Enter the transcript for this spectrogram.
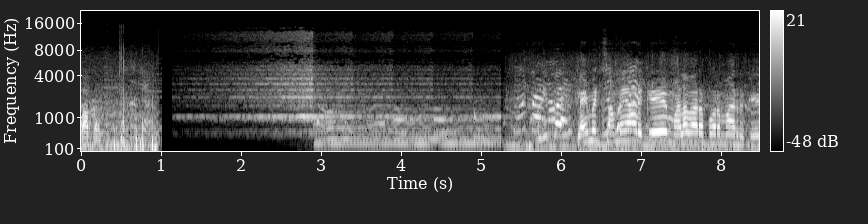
பார்ப்போம் கிளைமேட் செம்மையாக இருக்கு. மழை வர போகிற மாதிரி இருக்கு.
